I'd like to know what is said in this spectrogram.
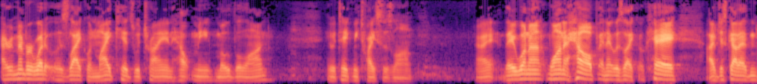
I remember what it was like when my kids would try and help me mow the lawn. It would take me twice as long. Right? They want want to help, and it was like, okay, I've just got to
